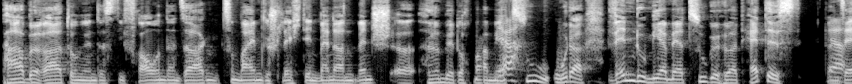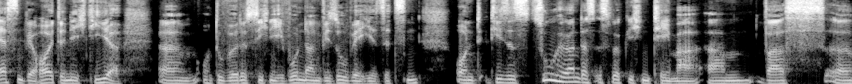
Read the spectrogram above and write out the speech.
Paarberatungen, dass die Frauen dann sagen zu meinem Geschlecht, den Männern, Mensch, äh, hör mir doch mal mehr ja. zu. Oder wenn du mir mehr zugehört hättest, dann ja. säßen wir heute nicht hier ähm, und du würdest dich nicht wundern, wieso wir hier sitzen. Und dieses Zuhören, das ist wirklich ein Thema, ähm, was äh,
